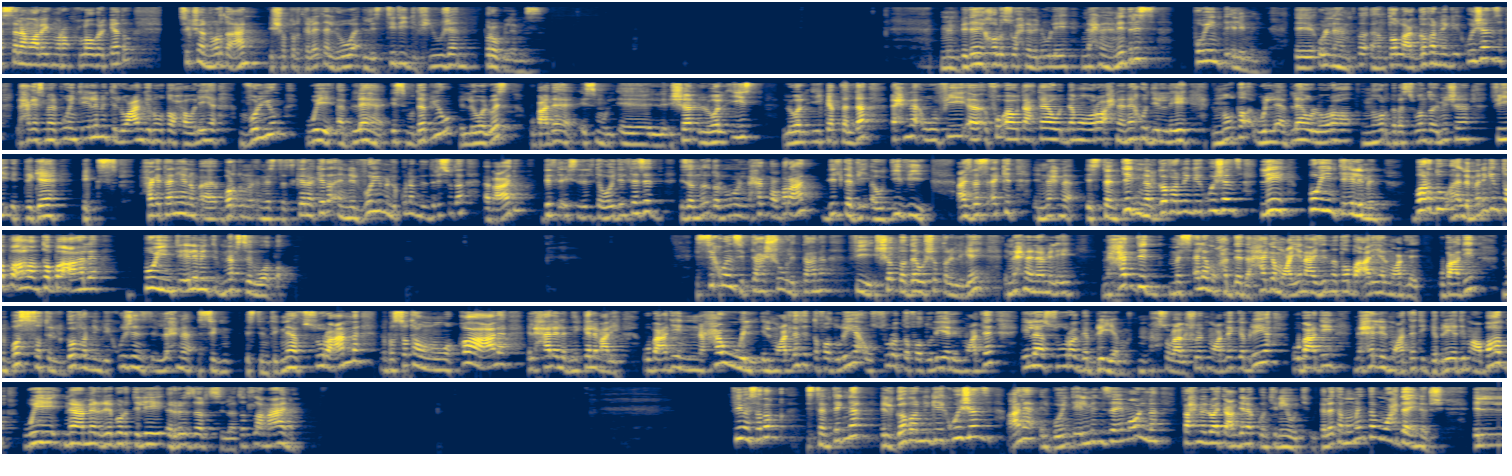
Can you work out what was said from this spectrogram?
السلام عليكم ورحمة الله وبركاته. section النهارده عن ال chapter 3 اللي هو ال steady diffusion problems من البدايه خالص وإحنا بنقول إيه؟ إن إحنا هندرس point element إيه قلنا هنط- هنطلع ال governing equations لحاجة اسمها ال point element اللي هو عندي نقطة وحواليها volume وقبلها اسمه W اللي هو ال west وبعدها اسمه ال- الشرق اللي هو ال east اللي هو ال E capital ده إحنا وفي آه، فوقها وتحتها وقدامها وراها إحنا هناخد الايه النقطة واللي قبلها واللي وراها النهارده بس 1 dimension في اتجاه X حاجة تانية نبقى برضو نستذكرها كده إن ال volume اللي كنا بندرسه ده أبعاده delta X delta Y delta Z إذا نقدر نقول إن حجمه عبارة عن delta V أو dV عايز بس أكد إن إحنا استنتجنا ال governing equations ل point element برضو لما نيجي نطبقها هنطبقها على point element بنفس الوضع. ال sequence بتاع الشغل بتاعنا في ال chapter ده وال chapter اللي جاي إن إحنا نعمل إيه؟ نحدد مسألة محددة حاجة معينة عايزين نطبق عليها المعادلات. وبعدين نبسط ال governing equations اللي إحنا استنتجناها في صورة عامة نبسطها ونوقعها على الحالة اللي بنتكلم عليها. وبعدين نحول المعادلات التفاضلية أو الصورة التفاضلية للمعادلات إلى صورة جبرية. نحصل على شوية معادلات جبرية وبعدين نحل المعادلات الجبرية دي مع بعض ونعمل report لل results اللي هتطلع معانا. فيما سبق استنتجنا ال governing equations على ال point element زي ما قلنا. فاحنا دلوقتي عندنا continuity وثلاثة momentum وواحدة energy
